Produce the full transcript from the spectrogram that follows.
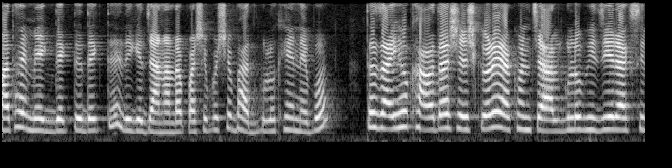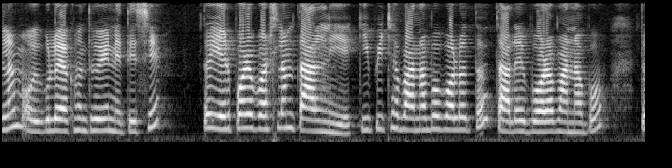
মাথায় মেঘ দেখতে দেখতে এদিকে জানালার পাশে পাশে ভাতগুলো খেয়ে নেব। তো যাই হোক, খাওয়া দাওয়া শেষ করে এখন চালগুলো ভিজিয়ে রাখছিলাম, ওইগুলো এখন ধুয়ে নিতেছি। তো এরপরে বসলাম তাল নিয়ে। কি পিঠা বানাবো বলো তো? তালের বড়া বানাবো। তো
